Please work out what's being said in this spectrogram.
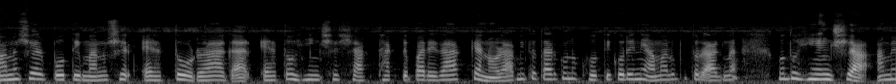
মানুষের প্রতি মানুষের এত রাগ আর এত হিংসা শাক থাকতে পারে। রাগ কেন? আমি তো তার কোনো ক্ষতি করিনি, আমার উপর তো রাগ না, কিন্তু হিংসা। আমি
